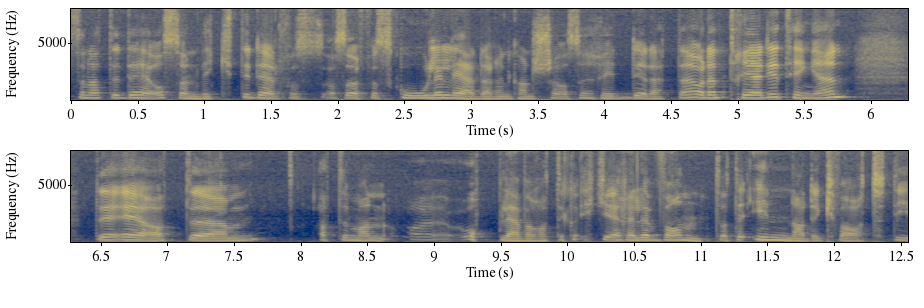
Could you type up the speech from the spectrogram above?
Sånn at det er også en viktig del for, altså for skolelederen kanskje å rydde i dette. Og den tredje tingen, det er at um, at man eh, opplever at det ikke er relevant, at det er inadekvat, de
